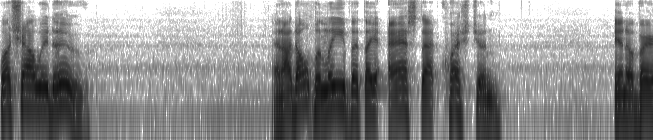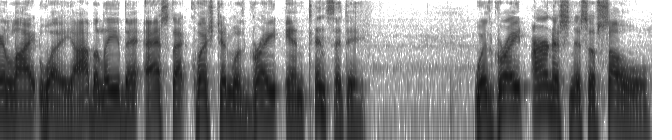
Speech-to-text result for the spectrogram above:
What shall we do? And I don't believe that they asked that question in a very light way. I believe they asked that question with great intensity, with great earnestness of soul.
